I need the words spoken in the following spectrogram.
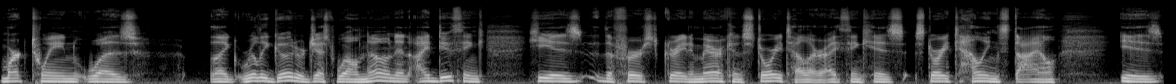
Mark Twain was like really good or just well known. And I do think he is the first great American storyteller. I think his storytelling style is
